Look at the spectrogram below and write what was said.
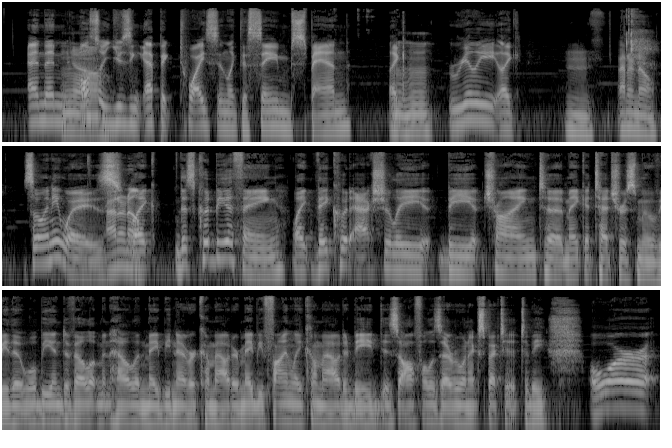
and then also using epic twice in like the same span, like Mm-hmm. really like hmm, I don't know. So, anyways, I don't know. Like, this could be a thing. Like, they could actually be trying to make a Tetris movie that will be in development hell and maybe never come out, or maybe finally come out and be as awful as everyone expected it to be. Or,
